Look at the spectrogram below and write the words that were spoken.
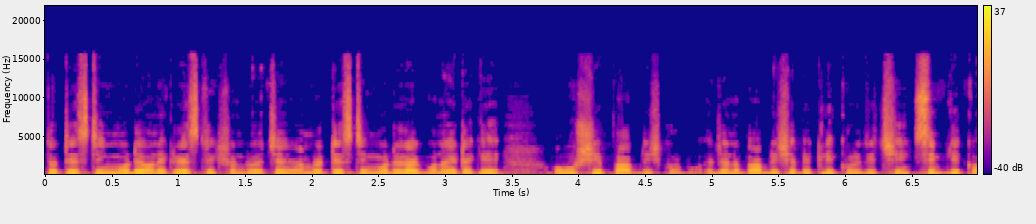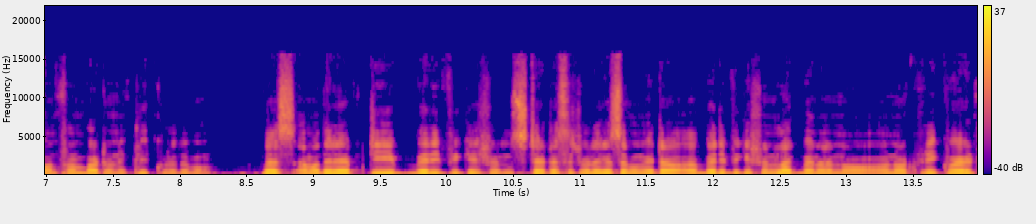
তো টেস্টিং মোডে অনেক রেস্ট্রিকশন রয়েছে। আমরা টেস্টিং মোডে রাখব না, এটাকে অবশ্যই পাবলিশ করব। এর জন্য পাবলিশ অ্যাপে ক্লিক করে দিচ্ছি। সিম্পলি কনফার্ম বাটনে ক্লিক করে দেবো। ব্যাস, আমাদের অ্যাপটি ভেরিফিকেশন স্ট্যাটাসে চলে গেছে এবং এটা ভেরিফিকেশন লাগবে না নট রিকোয়ার্ড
